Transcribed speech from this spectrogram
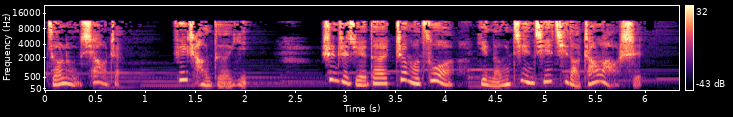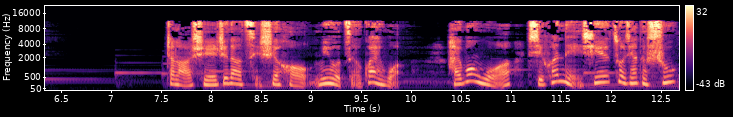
则冷笑着，非常得意，甚至觉得这么做也能间接气到张老师。张老师知道此事后没有责怪我，还问我喜欢哪些作家的书。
